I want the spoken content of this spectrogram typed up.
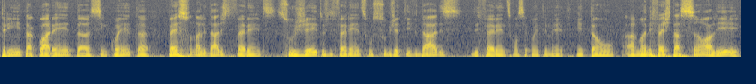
30, 40, 50 personalidades diferentes, sujeitos diferentes com subjetividades diferentes consequentemente. Então, a manifestação ali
